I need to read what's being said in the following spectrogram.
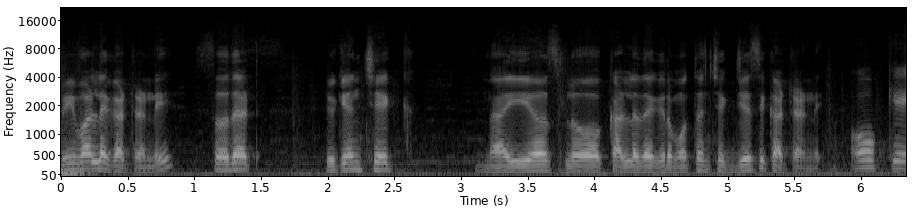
మీ వాళ్ళే కట్టండి so that you can check నా ఇయర్స్లో కళ్ళ దగ్గర మొత్తం చెక్ చేసి కట్టండి. ఓకే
